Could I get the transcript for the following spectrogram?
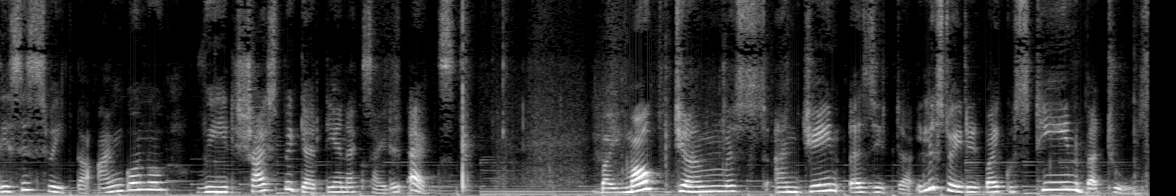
this is Sweta. I'm to read Shy Spaghetti and Excited Eggs by Mark James and Jane Annunziata, illustrated by Christine Battuz.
